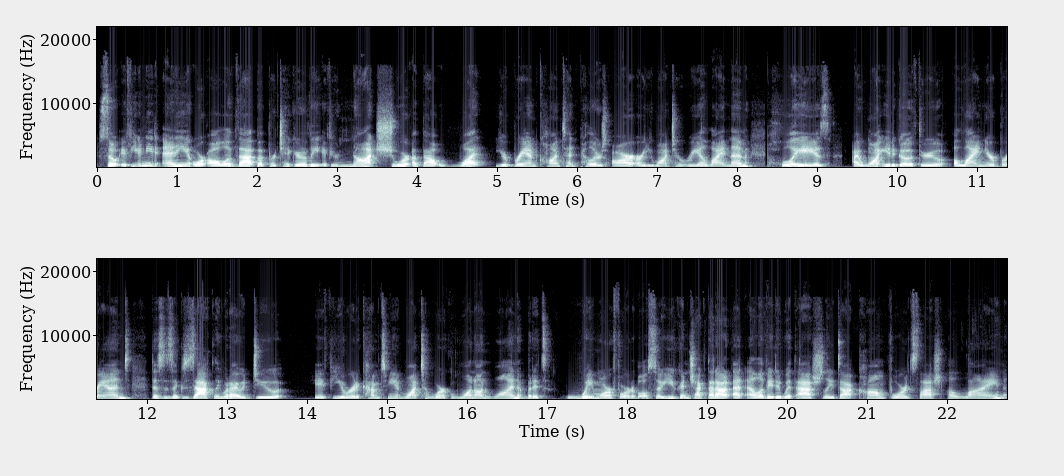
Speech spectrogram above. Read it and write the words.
So, if you need any or all of that, but particularly if you're not sure about what your brand content pillars are or you want to realign them, please, I want you to go through Align Your Brand. This is exactly what I would do if you were to come to me and want to work one on one, but it's way more affordable. So, you can check that out at elevatedwithashley.com forward slash align.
